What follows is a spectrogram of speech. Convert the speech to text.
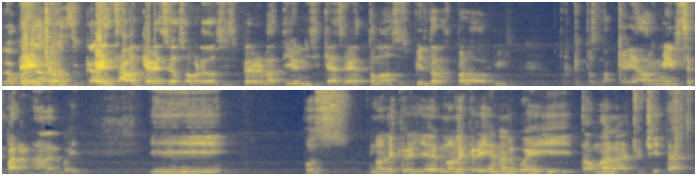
Lo De hecho, pensaban que había sido sobredosis, pero el batillo ni siquiera se había tomado sus píldoras para dormir. Porque pues no quería dormirse para nada el güey. Y pues no le creían, no le creían al güey y toma la chuchita.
